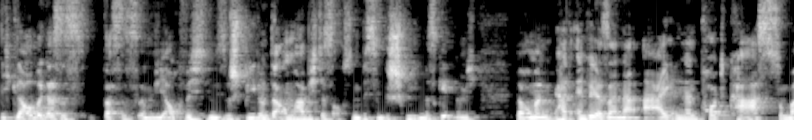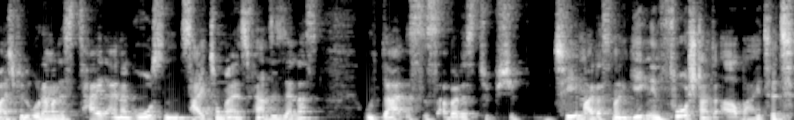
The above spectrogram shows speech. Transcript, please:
Ich glaube, das ist, das ist irgendwie auch wichtig in diesem Spiel und darum habe ich das auch so ein bisschen geschrieben. Es geht nämlich darum, man hat entweder seine eigenen Podcasts zum Beispiel oder man ist Teil einer großen Zeitung, eines Fernsehsenders und da ist es aber das typische Thema, dass man gegen den Vorstand arbeitet,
